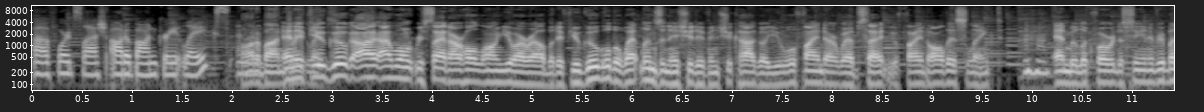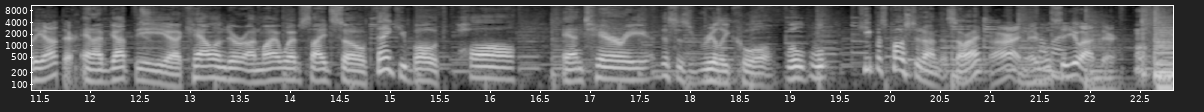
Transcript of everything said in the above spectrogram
uh, forward slash Audubon Great Lakes. And then- Audubon And Great if you Lakes. Google, I, I won't recite our whole long URL, but if you Google the Wetlands Initiative in Chicago, you will find our website. You'll find all this linked. And we look forward to seeing everybody out there. And I've got the uh, calendar on my website. So thank you both, Paul and Teri. This is really cool. We'll, we'll keep us posted on this, all right? All right, maybe we'll see you out there.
